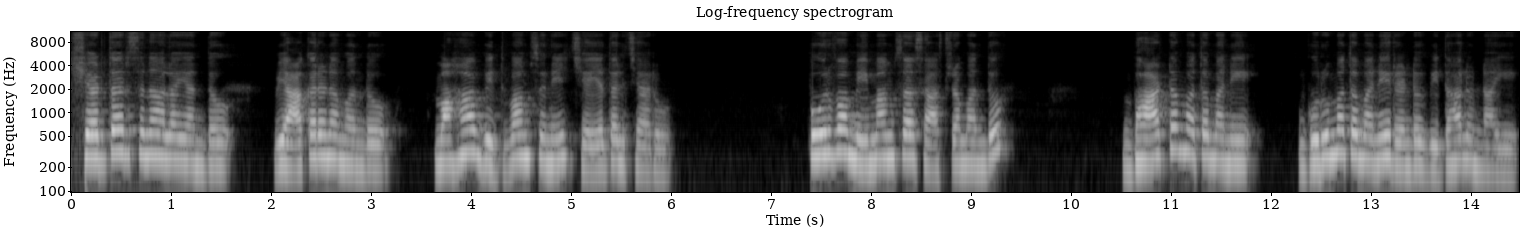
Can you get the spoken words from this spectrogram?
షడ్దర్శనాలయందు వ్యాకరణమందు మహా విద్వాంసుని చేయదలిచారు. పూర్వ మీమాంసా శాస్త్రమందు భాటమతమని గురుమతమని రెండు విధాలున్నాయి.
